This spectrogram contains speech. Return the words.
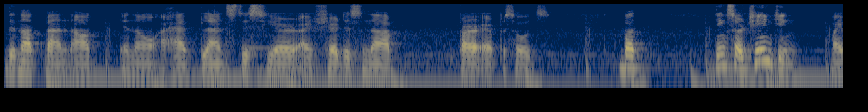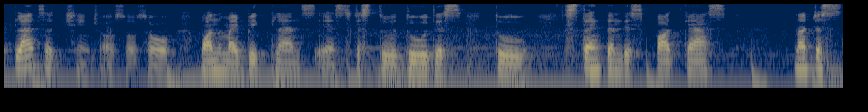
did not pan out. You know, I had plans this year. I shared this in the prior episodes. But things are changing. My plans have changed also. So one of my big plans is just to do this to strengthen this podcast, not just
